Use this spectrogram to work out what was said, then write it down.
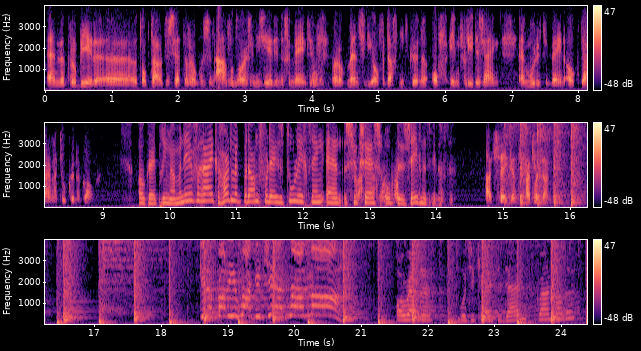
En we proberen eh, het op touw te zetten dat we ook eens een avond organiseren in de gemeente. Waar ook mensen die overdag niet kunnen of invalide zijn en moeilijk te been ook daar naartoe kunnen komen. Oké, prima. Meneer Verrijk, hartelijk bedankt voor deze toelichting en succes op de 27e. Uitstekend, hartelijk dank. Get up out of your rocking chair, Grandma! Or rather, would you care to dance, Grandmother?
